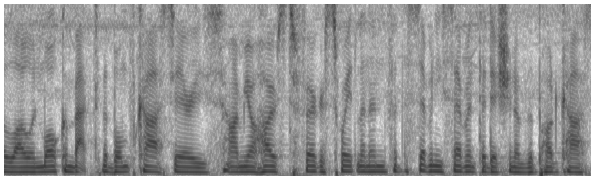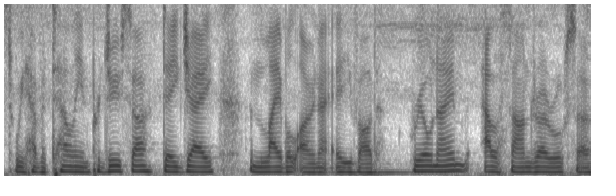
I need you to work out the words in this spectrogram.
Hello and welcome back to the Bumpcast series. I'm your host, Fergus Sweetlinen. For the 77th edition of the podcast, we have Italian producer, DJ, and label owner Evod. Real name, Alessandro Russo.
